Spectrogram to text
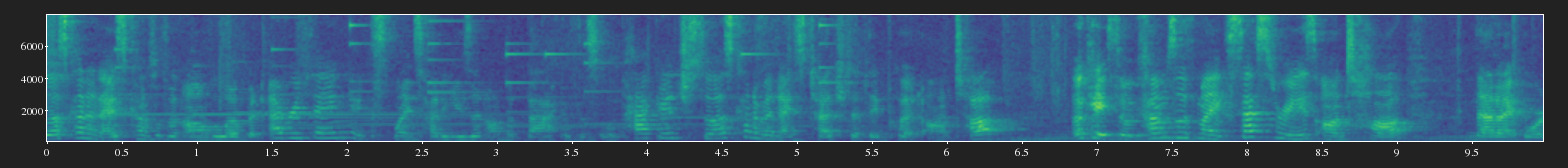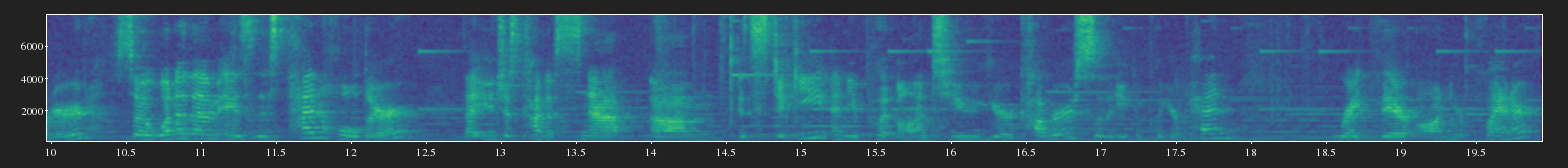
So that's kind of nice, comes with an envelope and everything, it explains how to use it on the back of this little package, so that's kind of a nice touch that they put on top. Okay, so it comes with my accessories on top that I ordered. So one of them is this pen holder, that you just kind of snap, um, it's sticky and you put onto your covers so that you can put your pen right there on your planner.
